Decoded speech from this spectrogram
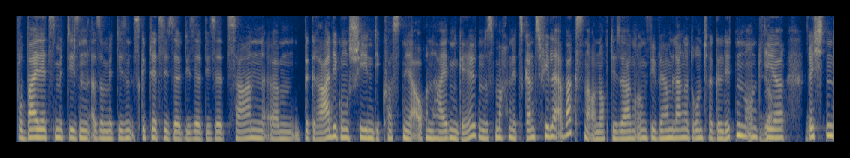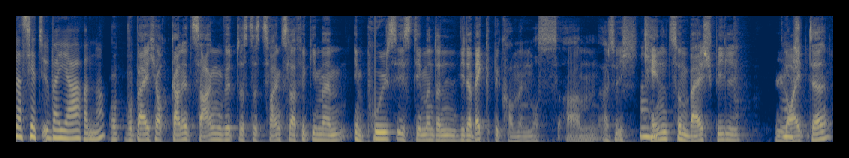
Wobei jetzt mit diesen, also mit diesen, es gibt jetzt diese, diese, diese Zahnbegradigungsschienen, ähm, die kosten ja auch ein Heidengeld und das machen jetzt ganz viele Erwachsene auch noch, die sagen irgendwie, wir haben lange drunter gelitten und ja. wir richten das jetzt über Jahre. Ne? Wobei ich auch gar nicht sagen würde, dass das zwangsläufig immer ein Impuls ist, den man dann wieder wegbekommen muss. Ähm, also ich mhm. kenne zum Beispiel Leute,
